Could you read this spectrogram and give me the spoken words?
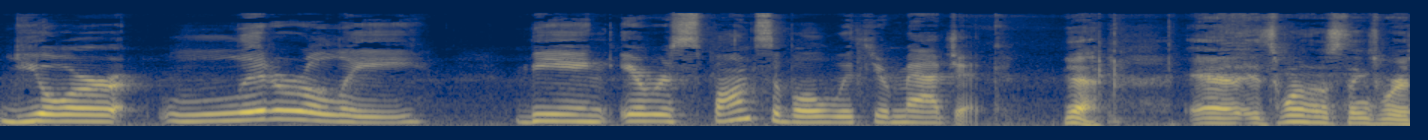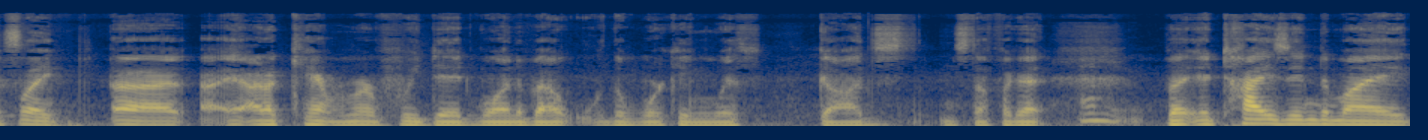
you're literally being irresponsible with your magic. yeah, and it's one of those things where it's like uh, I, I can't remember if we did one about the working with gods and stuff like that, but it ties into my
